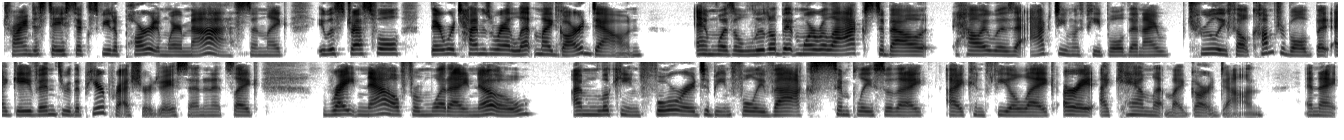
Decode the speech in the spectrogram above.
trying to stay six feet apart and wear masks. And like it was stressful. There were times where I let my guard down and was a little bit more relaxed about how I was acting with people, then I truly felt comfortable, but I gave in through the peer pressure, Jason. And it's like right now, from what I know, I'm looking forward to being fully vaxxed simply so that I, I can feel like, all right, I can let my guard down and I,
